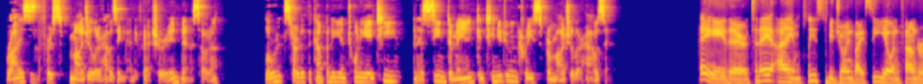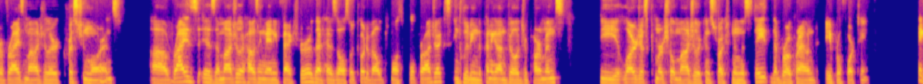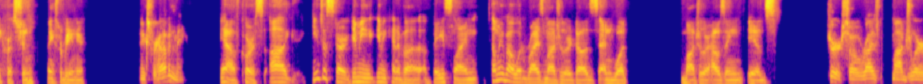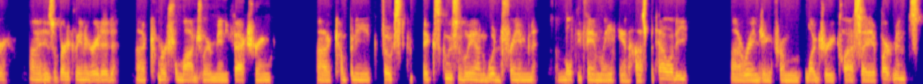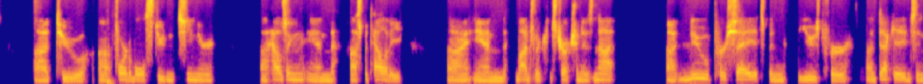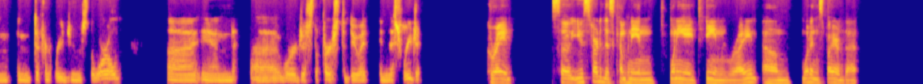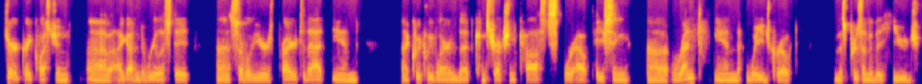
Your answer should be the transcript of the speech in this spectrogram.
Rise is the first modular housing manufacturer in Minnesota. Lawrence started the company in 2018 and has seen demand continue to increase for modular housing. Hey there. Today I am pleased to be joined by CEO and founder of Rise Modular, Christian Lawrence. Uh, Rise is a modular housing manufacturer that has also co developed multiple projects, including the Pentagon Village Apartments, the largest commercial modular construction in the state that broke ground April 14th. Hey, Christian. Thanks for being here. Thanks for having me. Yeah, of course. Uh, can you just start? Give me give me kind of a, a baseline. Tell me about what Rise Modular does and what modular housing is. Sure. So Rise Modular uh, is a vertically integrated uh, commercial modular manufacturing uh, company focused exclusively on wood framed multifamily and hospitality, uh, ranging from luxury Class A apartments uh, to uh, affordable student senior housing and hospitality. and modular construction is not new per se, it's been used for uh, decades in, in different regions of the world. Uh, and uh, we're just the first to do it in this region. Great. So you started this company in 2018, right? Um, what inspired that? Sure, great question. Uh, I got into real estate uh, several years prior to that and I quickly learned that construction costs were outpacing uh, rent and wage growth. And this presented a huge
